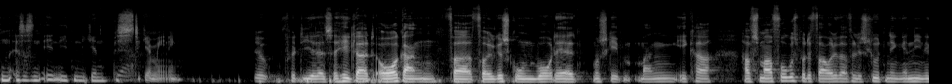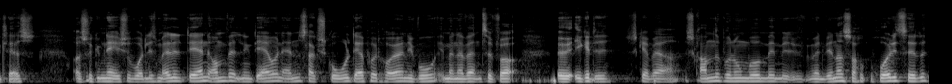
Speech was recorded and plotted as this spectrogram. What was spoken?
den, altså sådan ind i den igen, hvis ja. det giver mening. Jo, fordi altså helt klart overgangen fra folkeskolen, hvor det er, at måske mange ikke har haft så meget fokus på det faglige, i hvert fald i slutningen af 9. klasse, og så gymnasiet, hvor det, ligesom er, det er en omvæltning, det er jo en anden slags skole, det er på et højere niveau, end man er vant til før. Øh, ikke at det skal være skræmmende på nogen måde, men man vender sig hurtigt til det,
